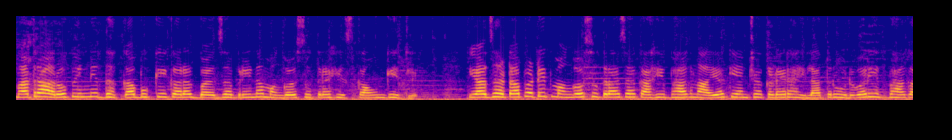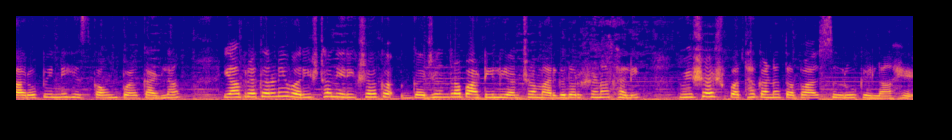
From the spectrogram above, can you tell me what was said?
मात्र आरोपींनी धक्काबुक्की करत बळजबरीनं मंगळसूत्र हिसकावून घेतले. या झटापटीत मंगळसूत्राचा काही भाग नायक यांच्याकडे राहिला तर उर्वरित भाग आरोपींनी हिसकावून पळ काढला. या प्रकरणी वरिष्ठ निरीक्षक गजेंद्र पाटील यांच्या मार्गदर्शनाखाली विशेष पथकानं तपास सुरू केला आहे.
